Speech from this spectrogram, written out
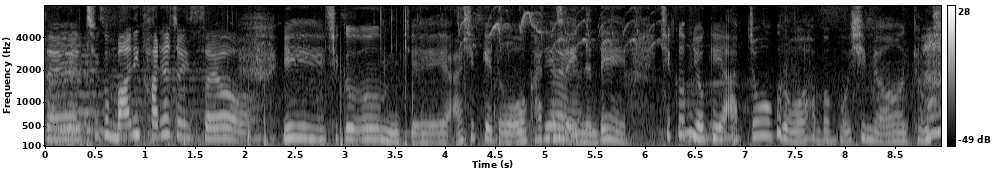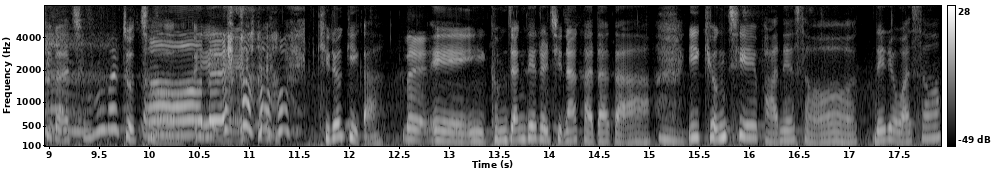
금장인데 지금 많이 가려져 있어요. 예, 지금 이제 아쉽게도 가려져 네. 있는데 지금 여기 앞쪽으로 한번 보시면 경치가 정말 좋죠. 아, 네. 기러기가 네. 예, 이 금장대를 지나가다가 음. 이 경치에 반해서 내려와서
